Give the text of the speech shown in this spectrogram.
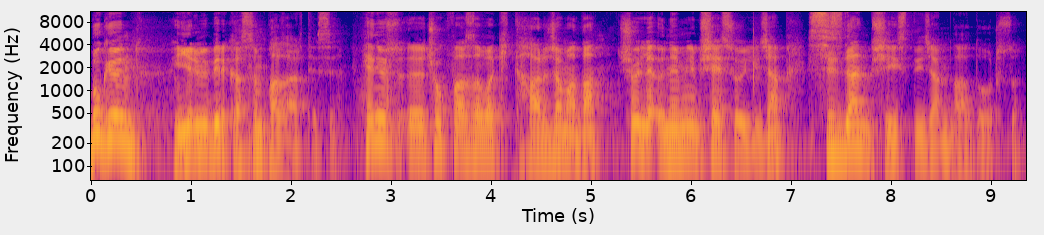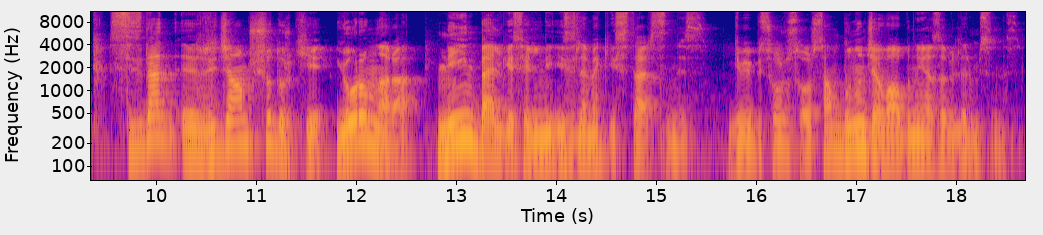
Bugün 21 Kasım Pazartesi. Henüz e, çok fazla vakit harcamadan şöyle önemli bir şey söyleyeceğim. Sizden bir şey isteyeceğim daha doğrusu. Sizden e, ricam şudur ki yorumlara neyin belgeselini izlemek istersiniz gibi bir soru sorsam bunun cevabını yazabilir misiniz?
